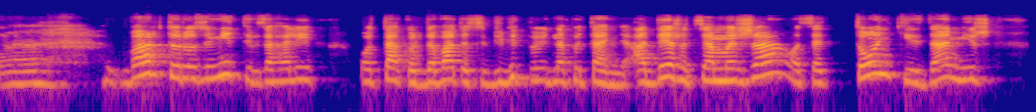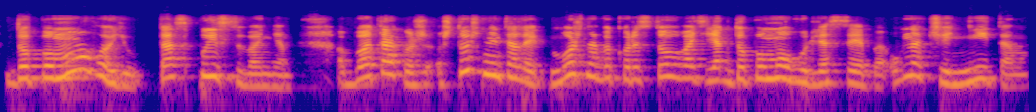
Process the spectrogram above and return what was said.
е, варто розуміти, взагалі, от також давати собі відповідь на питання, а де ж оця межа, оця тонкість да, між допомогою та списуванням? Бо також штучний інтелект можна використовувати як допомогу для себе у навчанні, там,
